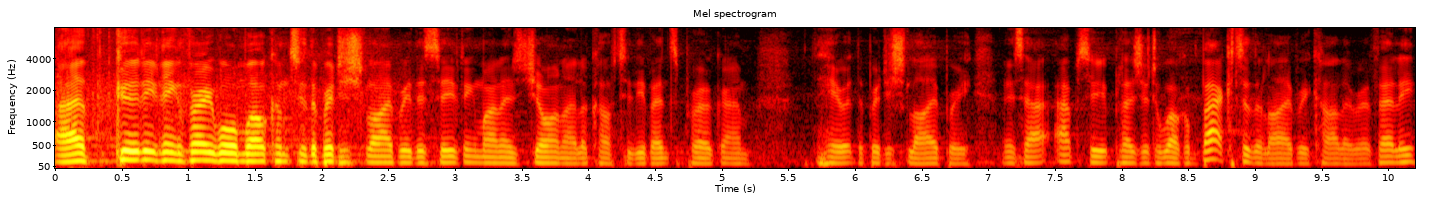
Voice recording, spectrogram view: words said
Uh, good evening, a very warm welcome to the British Library this evening. My name is John, I look after the events programme here at the British Library. And it's our absolute pleasure to welcome back to the library Carlo Rovelli.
